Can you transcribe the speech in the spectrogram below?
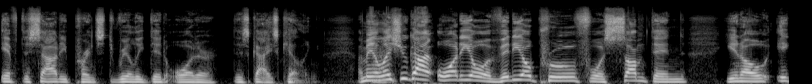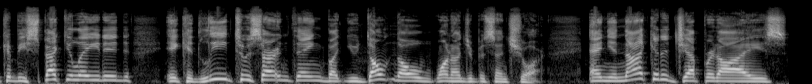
if the Saudi prince really did order this guy's killing. I mean, unless you got audio or video proof or something, you know, it could be speculated, it could lead to a certain thing, but you don't know 100% sure. And you're not going to jeopardize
